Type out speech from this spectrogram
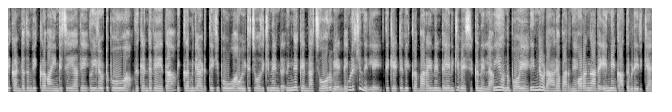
വേദയെ കണ്ടതും വിക്രം മൈൻഡ് ചെയ്യാതെ റീലോട്ട് പോവുക. അത് കണ്ട വേദ വിക്രമിന്റെ അടുത്തേക്ക് പോവുക. പോയിട്ട് ചോദിക്കുന്നുണ്ട് നിങ്ങൾക്ക് എന്താ ചോറ് വേണ്ടേ? വിളിക്കുന്നില്ലേ ഇത് കേട്ട് വിക്രം പറയുന്നുണ്ട് എനിക്ക് വിശക്കുന്നില്ല. നീ ഒന്ന് പോയേ. നിന്നോട് ആരാ പറഞ്ഞു? ഉറങ്ങാതെ എന്നെയും കാത്തവിടെ ഇരിക്കാൻ.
